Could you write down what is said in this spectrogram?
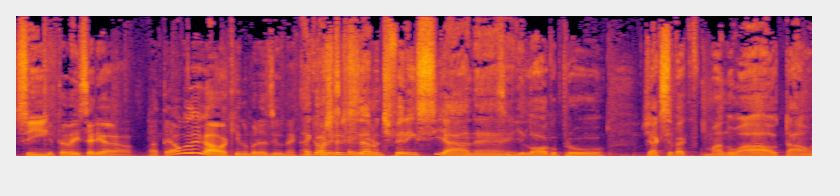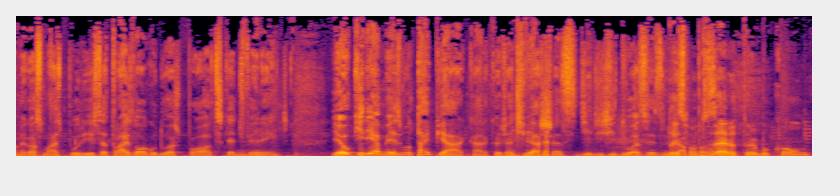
Sim. que também seria até algo legal aqui no Brasil, né? É que eu acho que eles quiseram cairia- diferenciar, né? Sim. E logo pro. Já que você vai manual tal, um negócio mais purista, traz logo duas portas, Uhum. que é diferente. Eu queria mesmo o Type R, cara, que eu já tive a chance de dirigir duas vezes no Japão. 2.0 turbo com Ele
